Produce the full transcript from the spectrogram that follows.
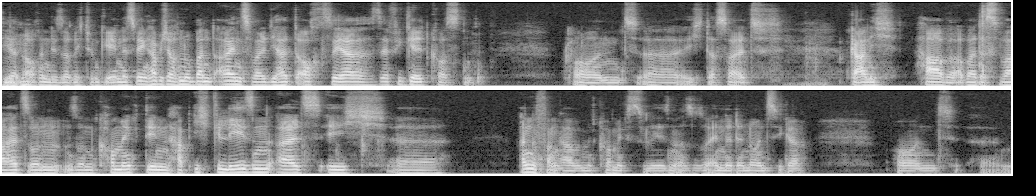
die halt mhm. halt auch in dieser Richtung gehen. Deswegen habe ich auch nur Band 1, weil die halt auch sehr, sehr viel Geld kosten. Und äh, ich das halt gar nicht habe. Aber das war halt so ein, so ein Comic, den habe ich gelesen, als ich äh, angefangen habe mit Comics zu lesen, also so Ende der 90er. Und ähm,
